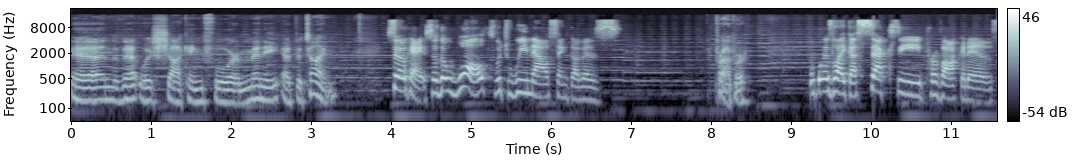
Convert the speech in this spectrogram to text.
And that was shocking for many at the time. So, okay, so the waltz, which we now think of as proper, was like a sexy, provocative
